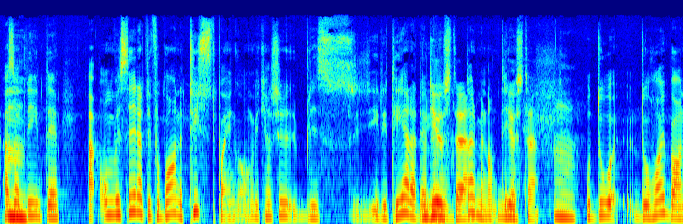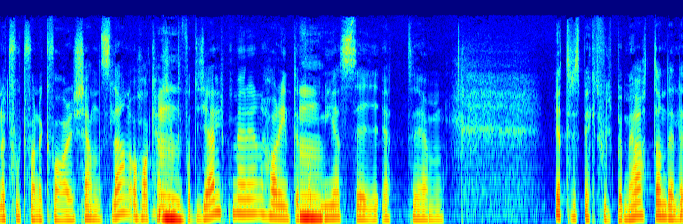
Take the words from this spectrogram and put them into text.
Alltså mm. att vi inte om vi säger att vi får barnet tyst på en gång. Vi kanske blir irriterade eller Just hotar det. med någonting. Just det. Mm. Och då, då har ju barnet fortfarande kvar känslan och har kanske Mm. inte fått hjälp med den. Har inte Mm. fått med sig ett, ehm, ett respektfullt bemötande. Eller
